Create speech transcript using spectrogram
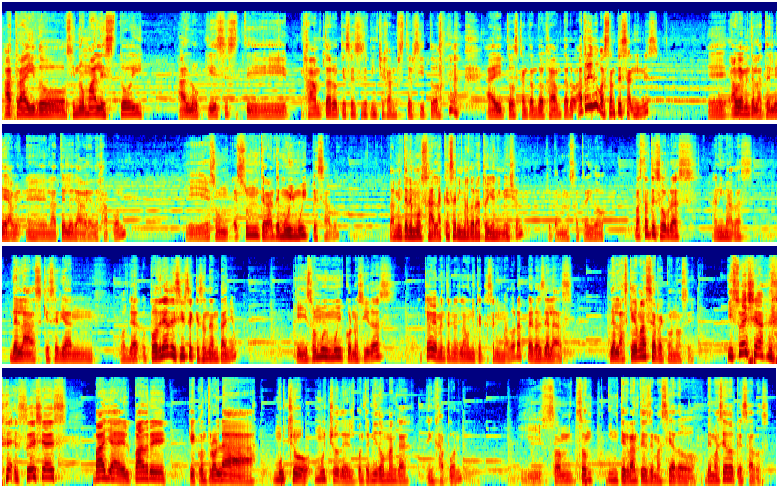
ha traído, si no mal estoy, a lo que es este Hamtaro, que es ese pinche hamstercito, ahí todos cantando Hamtaro. Ha traído bastantes animes, eh, obviamente la tele, eh, la tele de, de Japón. Y es un, es un integrante muy, muy pesado. También tenemos a la casa animadora Toy Animation, que también nos ha traído bastantes obras animadas, de las que serían, podría, podría decirse que son de antaño, que son muy, muy conocidas, que obviamente no es la única casa animadora, pero es de las, de las que más se reconoce. Y Suecia, Suecia es, vaya, el padre que controla mucho, mucho del contenido manga en Japón y son, son integrantes demasiado, demasiado pesados.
